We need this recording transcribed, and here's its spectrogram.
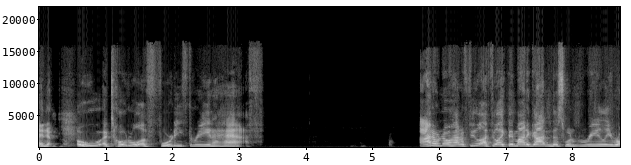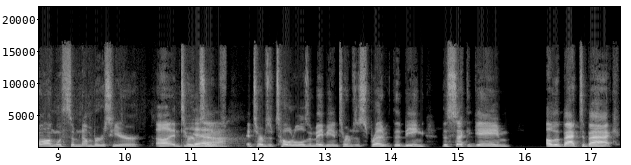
and oh, a total of 43 and a half. I don't know how to feel. I feel like they might have gotten this one really wrong with some numbers here uh, in terms Yeah. of in terms of totals and maybe in terms of spread, with it being the second game of a back to back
